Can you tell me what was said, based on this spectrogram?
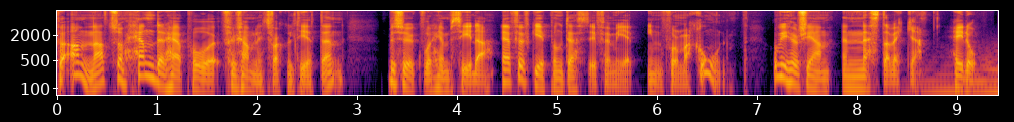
För annat som händer här på församlingsfakulteten besök vår hemsida ffg.se för mer information. Och vi hörs igen nästa vecka. Hej då!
